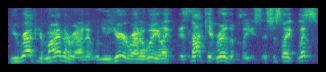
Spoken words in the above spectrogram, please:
you wrap your mind around it when you hear it right away. You're like, it's not get rid of the police. It's just like let's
